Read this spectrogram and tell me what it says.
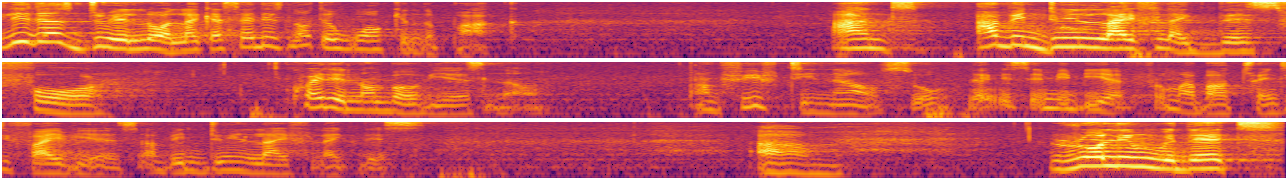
leaders do a lot. Like I said, it's not a walk in the park. And I've been doing life like this for quite a number of years now. I'm 50 now, so let me say maybe uh, from about 25 years, I've been doing life like this. Um, rolling with it,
